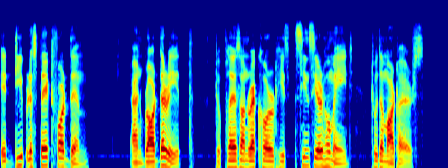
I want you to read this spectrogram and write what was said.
a deep respect for them and brought the wreath to place on record his sincere homage to the martyrs.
